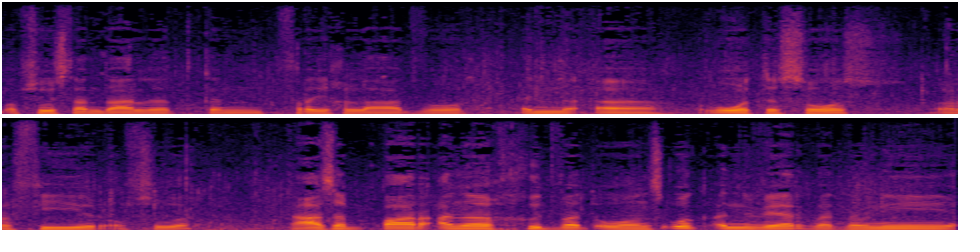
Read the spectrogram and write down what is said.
op so 'n standaard dat kan vrygelaat word in 'n uh, water source, 'n rivier of so. Daar's 'n paar ander goed wat ons ook inwerk wat nou nie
